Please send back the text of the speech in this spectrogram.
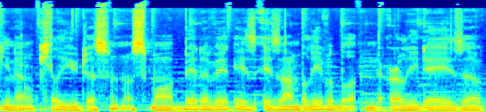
you know, kill you just from a small bit of it is, is unbelievable. In the early days of,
